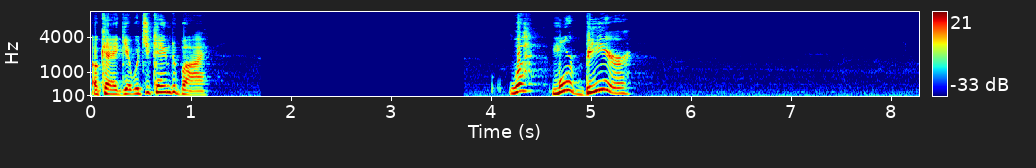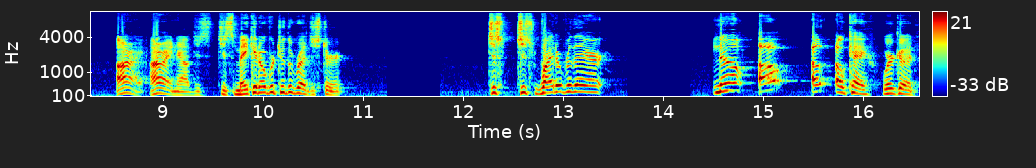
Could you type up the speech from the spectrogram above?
Okay, get what you came to buy. What? More beer? All right, all right now, just just make it over to the register. Just just right over there. No. Oh, oh, okay, we're good.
